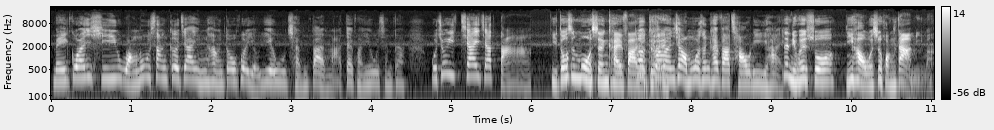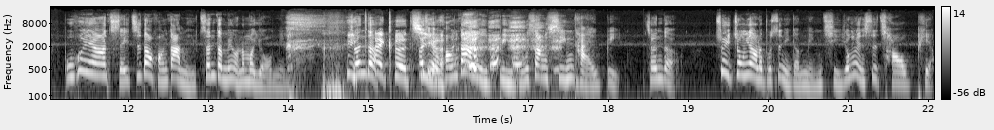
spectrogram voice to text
没关系，网络上各家银行都会有业务承办嘛，贷款业务承办，我就一家一家打。你都是陌生开发的，开玩笑，我陌生开发超厉害。那你会说你好，我是黄大米吗？不会啊，谁知道黄大米真的没有那么有名，真的太客气了。而且黄大米比不上新台币，真的。最重要的不是你的名气，永远是钞票。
